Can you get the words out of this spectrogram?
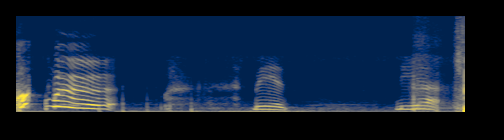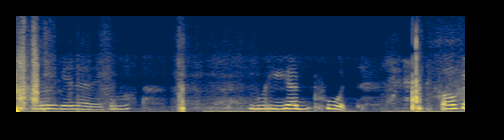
คอกเบอเบนเนี่ยไม่เห็นอะไรก็มุกี้กันพูด โอเค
